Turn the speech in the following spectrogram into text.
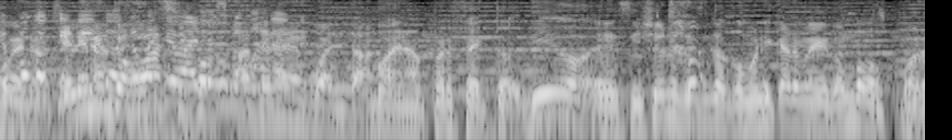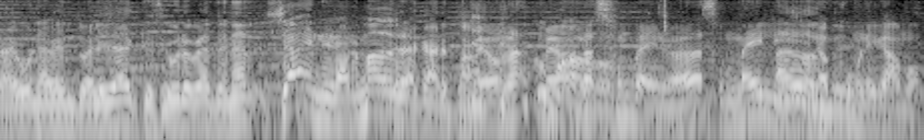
Bueno, chiquito, Elementos básicos a tener en cuenta. Bueno, perfecto. Diego, eh, si yo necesito comunicarme con vos por alguna eventualidad que seguro voy a tener ya en el armado de la carpa, Me, manda- me ¿cómo mandas hago? un mail, me mandas un mail y ¿A nos comunicamos.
